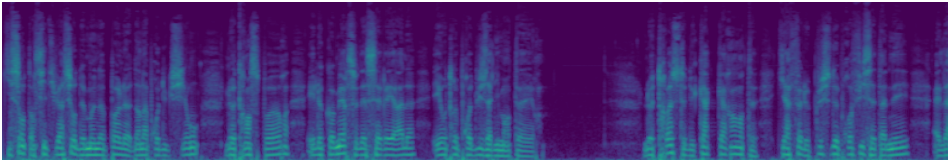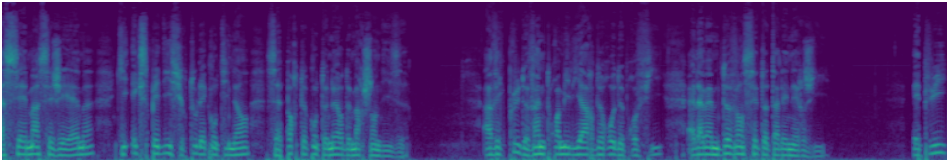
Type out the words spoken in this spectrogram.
qui sont en situation de monopole dans la production, le transport et le commerce des céréales et autres produits alimentaires? Le trust du CAC 40 qui a fait le plus de profits cette année est la CMA-CGM qui expédie sur tous les continents ses porte-conteneurs de marchandises. Avec plus de 23 milliards d'euros de profits, elle a même devancé Total Energy. Et puis,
